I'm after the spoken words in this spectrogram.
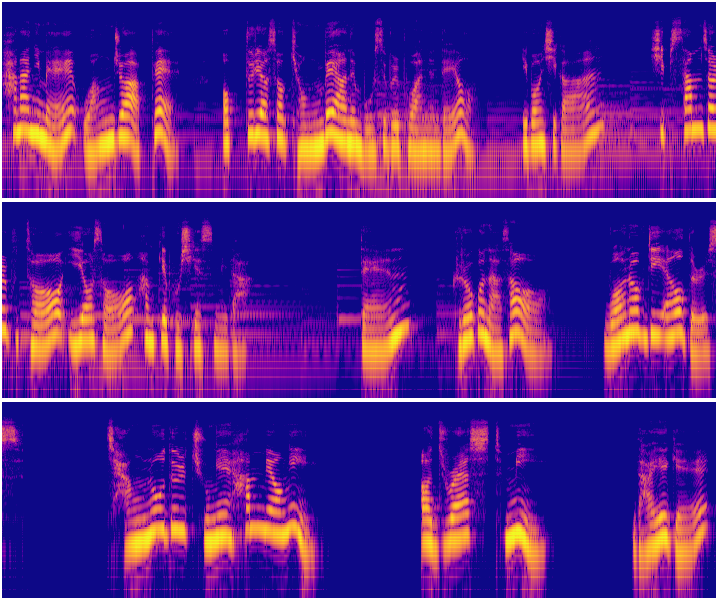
하나님의 왕좌 앞에 엎드려서 경배하는 모습을 보았는데요. 이번 시간 13절부터 이어서 함께 보시겠습니다. Then 그러고 나서 one of the elders 장로들 중에 한 명이 addressed me 나에게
